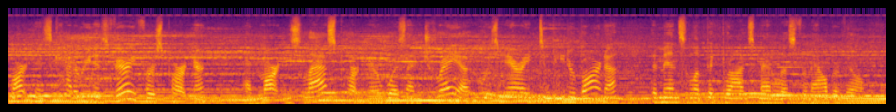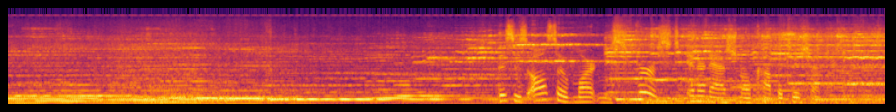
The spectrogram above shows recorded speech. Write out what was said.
Martin is Katerina's very first partner, and Martin's last partner was Andrea, who is married to Peter Barna, the men's Olympic bronze medalist from Albertville. This is also Martin's first international competition.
